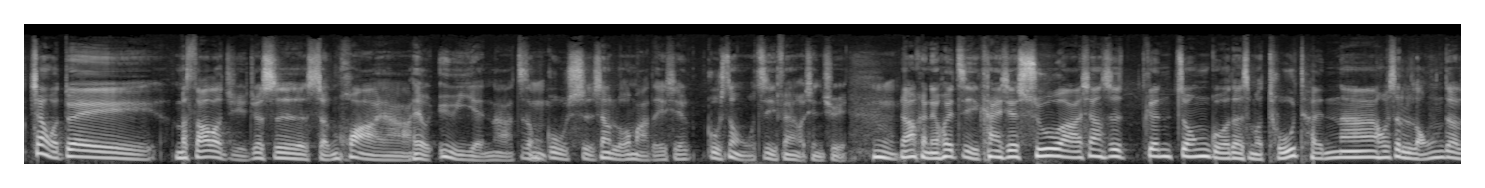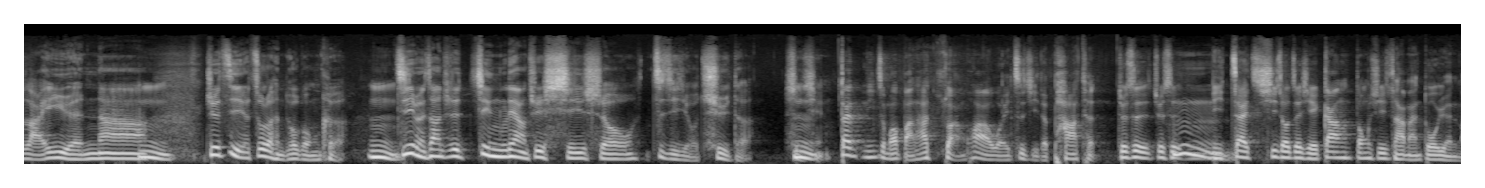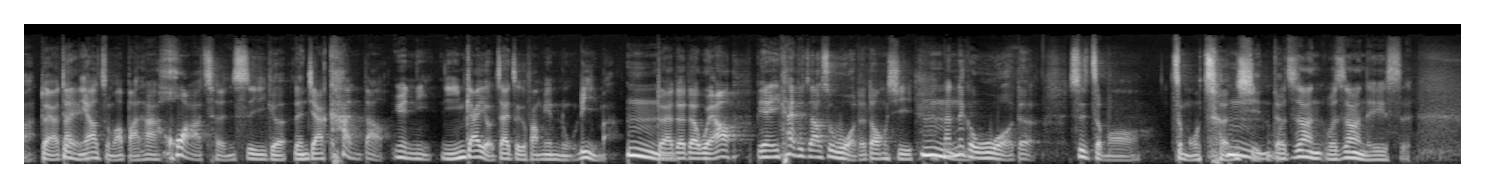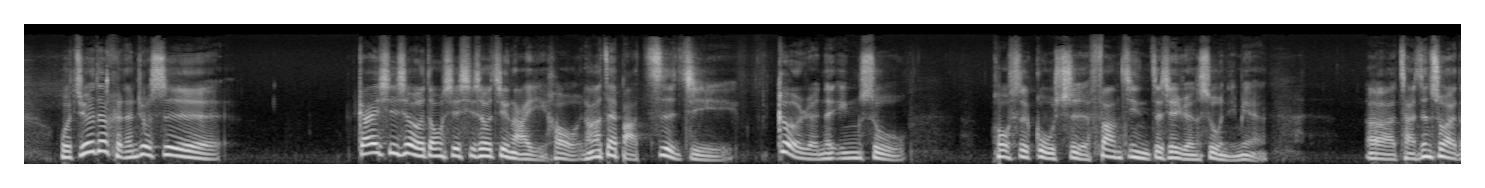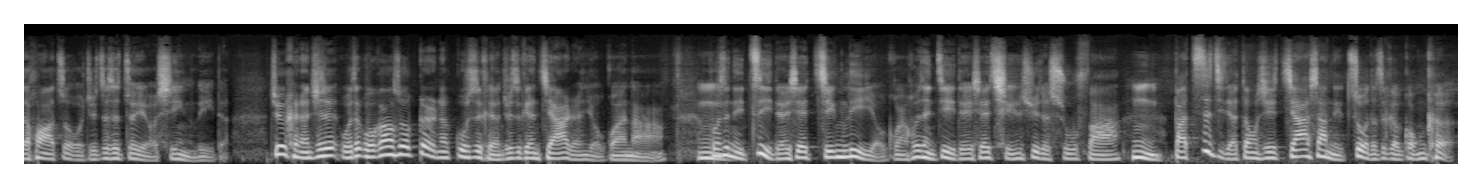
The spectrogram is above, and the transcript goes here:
像我对 mythology 就是神话呀，还有寓言啊这种故事，嗯、像罗马的一些故事，这种我自己非常有兴趣。嗯，然后可能会自己看一些书啊，像是跟中国的什么图腾啊，或是龙的来源呐、啊，嗯，就是自己也做了很多功课。嗯，基本上就是尽量去吸收自己有趣的。事情、嗯，但你怎么把它转化为自己的 pattern？就是就是你在吸收这些，刚刚东西是还蛮多元嘛，对啊。但你要怎么把它化成是一个人家看到？因为你你应该有在这个方面努力嘛，嗯，对啊，对对，我要别人一看就知道是我的东西。嗯，那那个我的是怎么怎么成型的？嗯、我知道，我知道你的意思。我觉得可能就是该吸收的东西吸收进来以后，然后再把自己。个人的因素或是故事放进这些元素里面，呃，产生出来的画作，我觉得这是最有吸引力的。就是可能，其实我的我刚刚说个人的故事，可能就是跟家人有关啊，嗯、或是你自己的一些经历有关，或者你自己的一些情绪的抒发，嗯，把自己的东西加上你做的这个功课、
